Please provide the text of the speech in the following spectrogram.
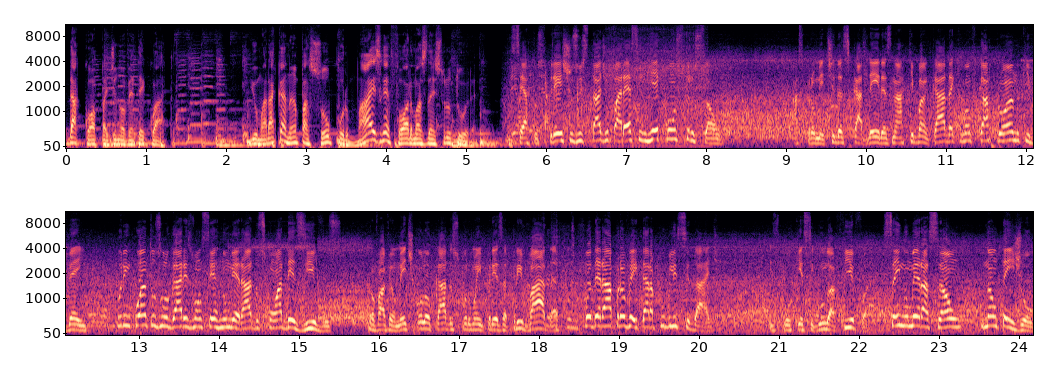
da Copa de 94. E o Maracanã passou por mais reformas na estrutura. Em certos trechos, o estádio parece em reconstrução. As prometidas cadeiras na arquibancada que vão ficar para o ano que vem por enquanto, os lugares vão ser numerados com adesivos, provavelmente colocados por uma empresa privada que poderá aproveitar a publicidade. Isso porque, segundo a FIFA, sem numeração não tem jogo.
